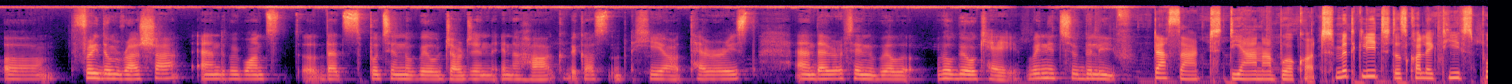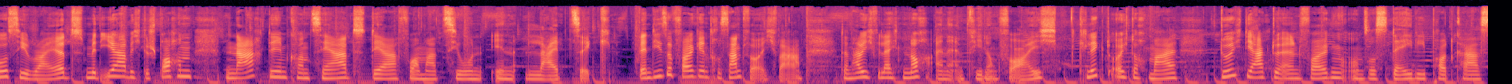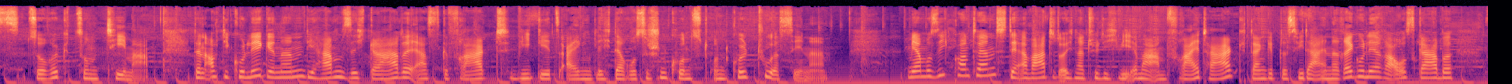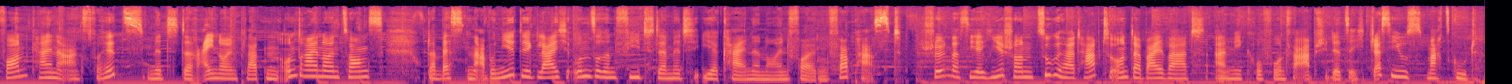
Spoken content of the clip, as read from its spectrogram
freedom Russia, and we want that Putin will Georgian in a hug because he are terrorists, and everything will will be okay. We need to believe. Das sagt Diana Burkott, Mitglied des Kollektivs Pussy Riot. Mit ihr habe ich gesprochen nach dem Konzert der Formation in Leipzig. Wenn diese Folge interessant für euch war, dann habe ich vielleicht noch eine Empfehlung für euch. Klickt euch doch mal durch die aktuellen Folgen unseres Daily Podcasts zurück zum Thema. Denn auch die Kolleginnen, die haben sich gerade erst gefragt, wie geht's eigentlich der russischen Kunst- und Kulturszene? Mehr Musikcontent, der erwartet euch natürlich wie immer am Freitag. Dann gibt es wieder eine reguläre Ausgabe von Keine Angst vor Hits mit drei neuen Platten und drei neuen Songs. Und am besten abonniert ihr gleich unseren Feed, damit ihr keine neuen Folgen verpasst. Schön, dass ihr hier schon zugehört habt und dabei wart. Am Mikrofon verabschiedet sich Jesse Hughes. Macht's gut.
